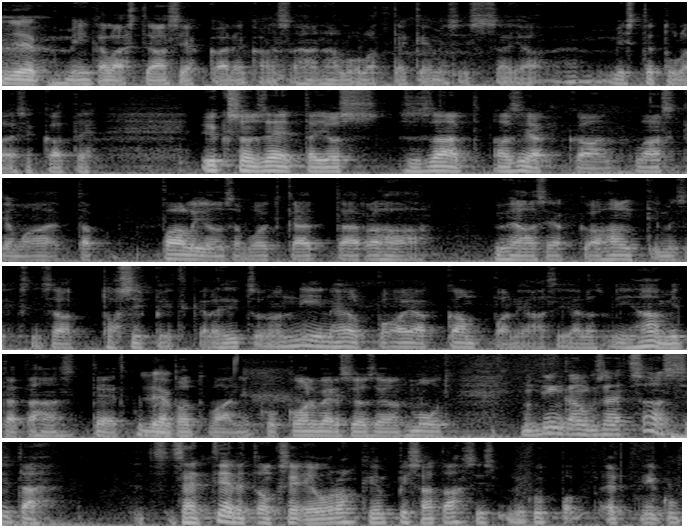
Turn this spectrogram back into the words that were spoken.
Jep. minkälaisten asiakkaiden kanssa hän haluaa olla tekemisissä ja mistä tulee se kate. Yksi on se, että jos sä saat asiakkaan laskemaan, että paljon sä voit käyttää rahaa yhden asiakkaan hankkimiseksi, niin sä oot tosi pitkällä. Sitten sun on niin helppo ajaa kampanjaa siellä, ihan mitä tahansa teet, kun Jep. katsot vaan niin konversioseot muut. Mutta niin kauan kun sä et saa sitä sä et tiedä, että onko se euro, kymppi, sata, siis niinku, et, niinku,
